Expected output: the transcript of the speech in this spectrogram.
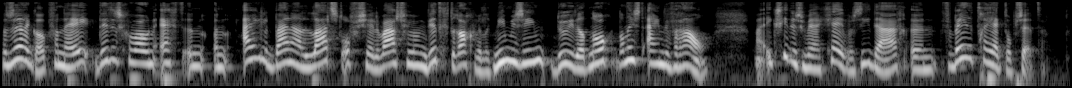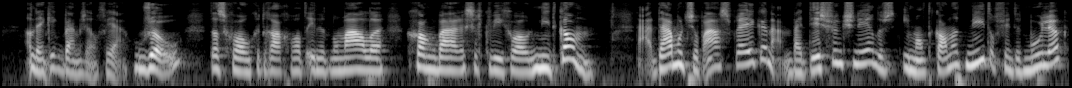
Dan zeg ik ook van nee, dit is gewoon echt een, een eigenlijk bijna een laatste officiële waarschuwing. Dit gedrag wil ik niet meer zien. Doe je dat nog, dan is het einde verhaal. Maar ik zie dus werkgevers die daar een verbeterd traject op zetten. Dan denk ik bij mezelf van ja, hoezo? Dat is gewoon gedrag wat in het normale gangbare circuit gewoon niet kan. Nou, daar moet je ze op aanspreken. Nou, bij dysfunctioneren, dus iemand kan het niet of vindt het moeilijk,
